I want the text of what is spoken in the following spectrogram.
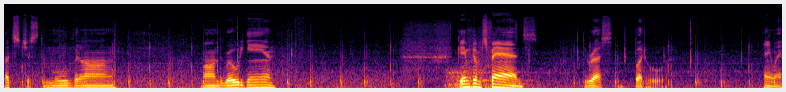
Let's just move along. On the road again. Game comes fans. The rest, butthole. Anyway.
